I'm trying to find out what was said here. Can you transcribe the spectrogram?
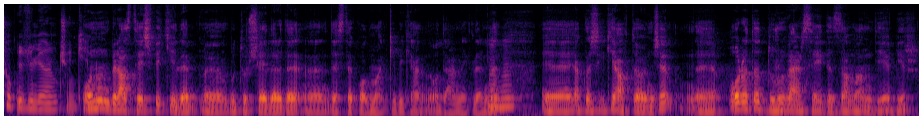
Çok üzülüyorum çünkü. Onun biraz teşvikiyle e, bu tür şeylere de e, destek olmak gibi kendi o derneklerine. E, yaklaşık iki hafta önce e, orada duru verseydi zaman diye bir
